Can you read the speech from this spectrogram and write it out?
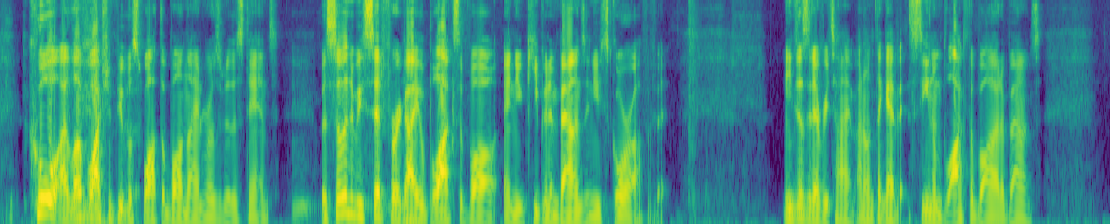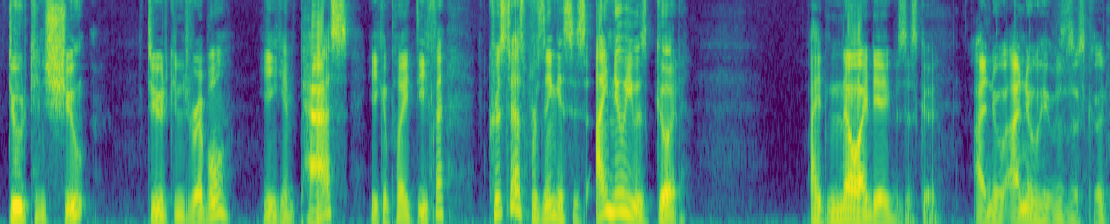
cool. I love watching people swat the ball nine rows into the stands. There's something to be said for a guy who blocks the ball and you keep it in bounds and you score off of it. He does it every time. I don't think I've seen him block the ball out of bounds. Dude can shoot. Dude can dribble. He can pass. He can play defense. Kristaps Porzingis is. I knew he was good. I had no idea he was this good. I knew I knew he was this good,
